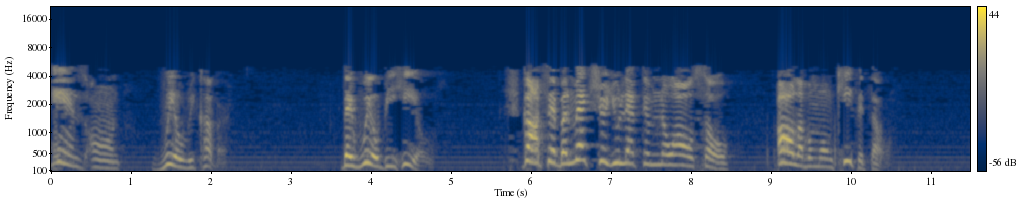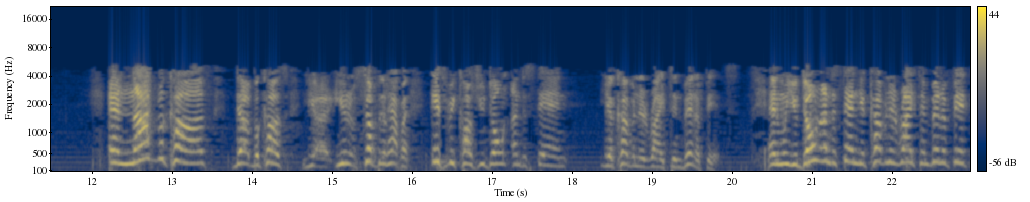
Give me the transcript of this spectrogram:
hands on will recover. They will be healed. God said, but make sure you let them know also, all of them won't keep it though. And not because, because you know, something will happen. It's because you don't understand your covenant rights and benefits. And when you don't understand your covenant rights and benefits,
